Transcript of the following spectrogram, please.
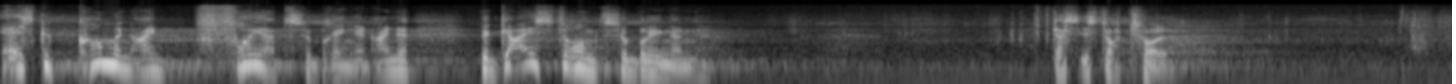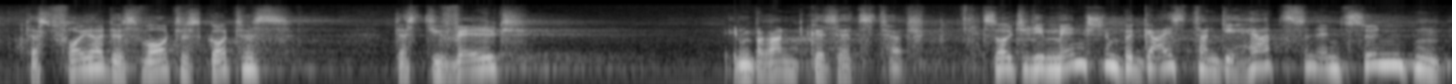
Er ist gekommen, ein Feuer zu bringen, eine Begeisterung zu bringen. Das ist doch toll. Das Feuer des Wortes Gottes, das die Welt in Brand gesetzt hat, sollte die Menschen begeistern, die Herzen entzünden,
